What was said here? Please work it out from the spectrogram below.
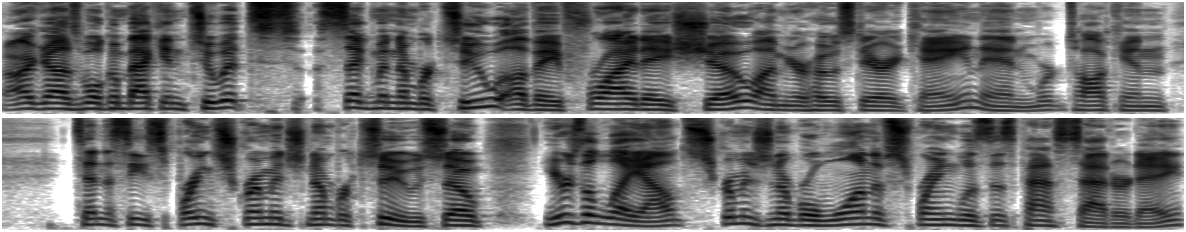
All right, guys, welcome back into it. Segment number two of a Friday show. I'm your host, Eric Kane, and we're talking Tennessee spring scrimmage number two. So here's the layout. Scrimmage number one of spring was this past Saturday.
